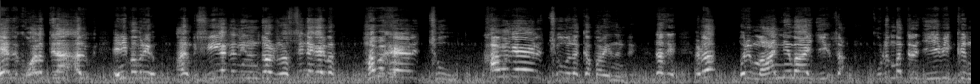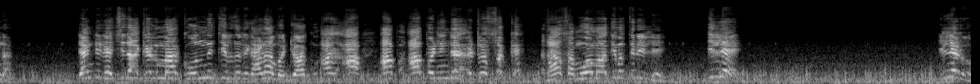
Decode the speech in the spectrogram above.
ഏത് കോലത്തിലാ? ഇനിയിപ്പോ പറയൂ ശ്രീകണ്ഠൻ നിന്നോ ഡ്രസ്സിന്റെ കാര്യം ഹവകേളിച്ചു ഹവകേളിച്ചു എന്നൊക്കെ പറയുന്നുണ്ട്. എടാ ഒരു മാന്യമായ കുടുംബത്തിൽ ജീവിക്കുന്ന രണ്ട് രക്ഷിതാക്കന്മാർക്ക് ഒന്നിച്ചിരുന്നിട്ട് കാണാൻ പറ്റും ആ പെണ്ണിന്റെ ഡ്രസ്സൊക്കെ അത് ആ- സമൂഹ മാധ്യമത്തിലില്ലേ? ഇല്ലേ? ഇല്ലടോ?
